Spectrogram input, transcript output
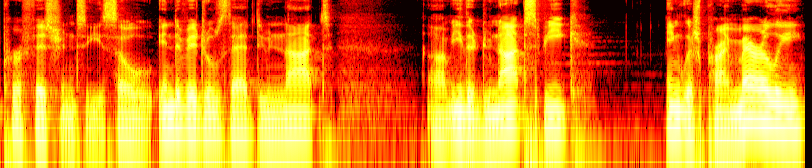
proficiency. So, individuals that do not um, either do not speak English primarily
